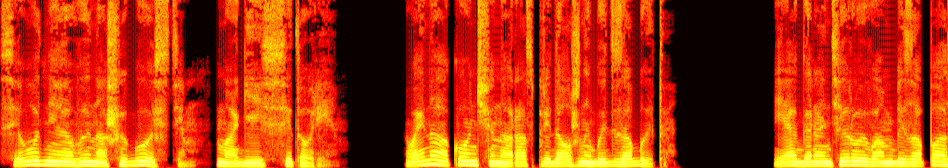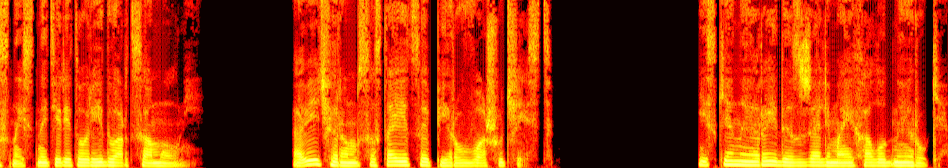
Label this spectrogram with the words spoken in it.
«Сегодня вы наши гости, маги из Ситории. Война окончена, распри должны быть забыты. Я гарантирую вам безопасность на территории Дворца Молний. А вечером состоится пир в вашу честь». Искены и Рейды сжали мои холодные руки.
